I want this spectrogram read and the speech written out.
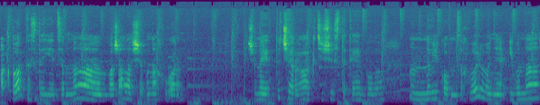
акторка, здається, вона вважала, що вона хвора. Що в неї то чи рак, чи щось таке було. Ну, невиліковне захворювання, і вона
